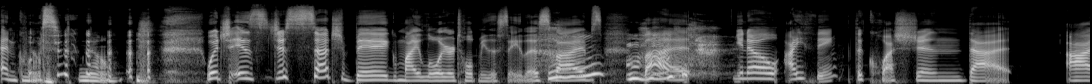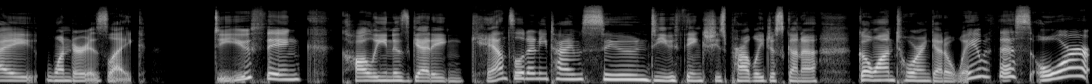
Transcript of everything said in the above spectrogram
End quote. No. no. Which is just such big, my lawyer told me to say this vibes. Mm-hmm. But, you know, I think the question that I wonder is like, do you think Colleen is getting canceled anytime soon? Do you think she's probably just gonna go on tour and get away with this? Or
